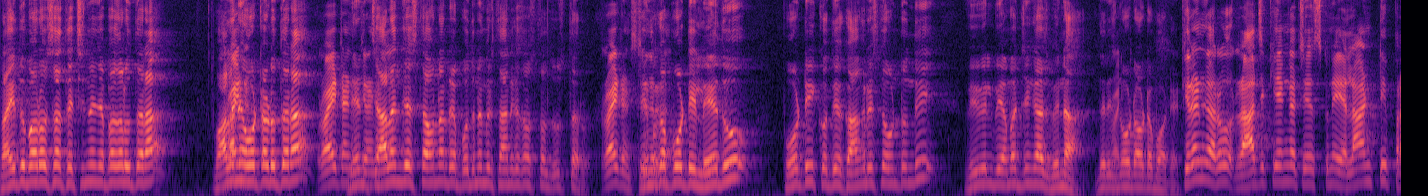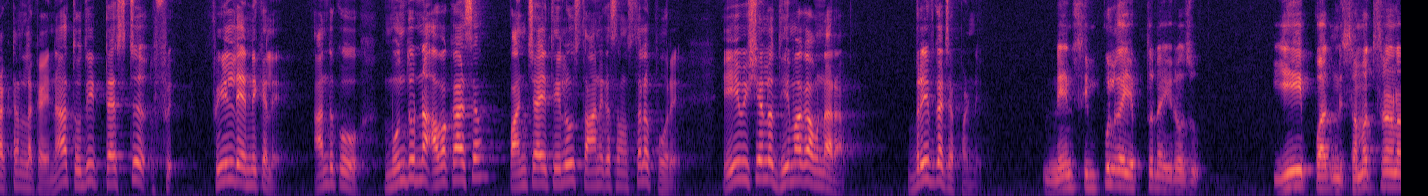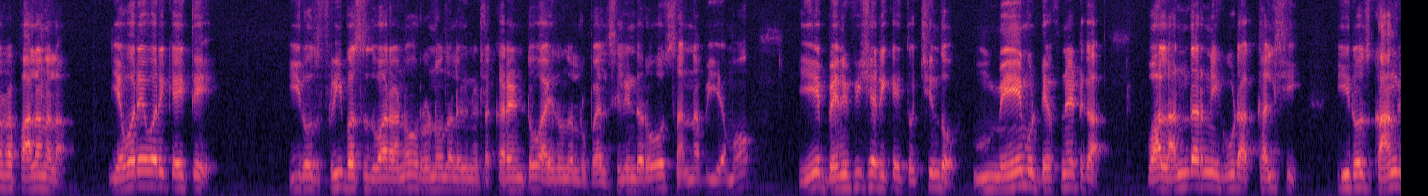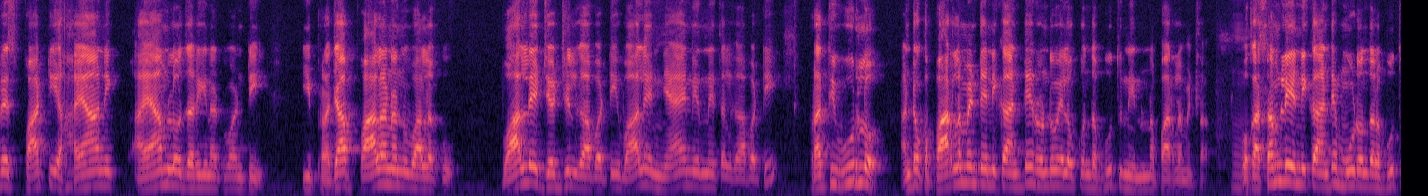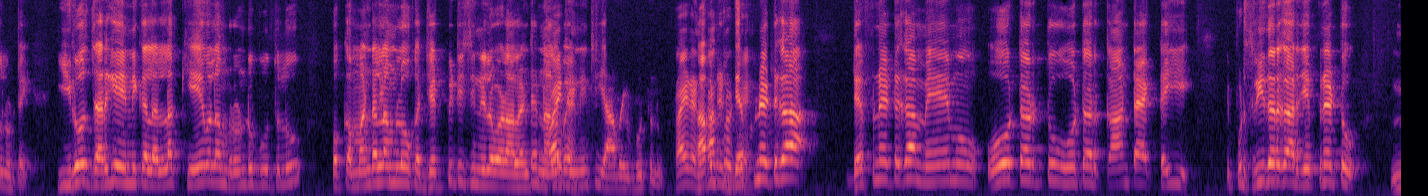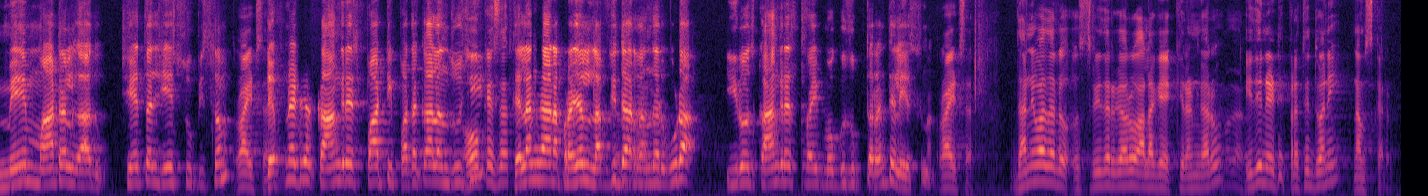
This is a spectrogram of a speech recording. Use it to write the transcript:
రైతు భరోసా తెచ్చిందని చెప్పగలుగుతారా? వాళ్ళనే. ఓట్లు అడుగుతారా నేను. ఛాలెంజ్ చేస్తా ఉన్నాను రేపు పొద్దున మీరు స్థానిక సంస్థలు చూస్తారు. రైట్ అండ్ త్రిముఖ పోటీ లేదు పోటీ కొద్దిగా కాంగ్రెస్తో ఉంటుంది we will be emerging as winner there is no doubt about it Kiran గారు రాజకీయంగా చేసుకునే ఎలాంటి ప్రకటనలకైనా తుది టెస్ట్ ఫీల్డ్ ఎన్నికలే. అందుకు ముందున్న అవకాశం పంచాయతీలు స్థానిక సంస్థల పోరే. ఈ విషయంలో ధీమాగా ఉన్నారా? బ్రీఫ్గా చెప్పండి. నేను సింపుల్గా చెప్తున్నా ఈరోజు ఈ ప సంవత్సరాల పాలనల ఎవరెవరికైతే ఈరోజు ఫ్రీ బస్సు ద్వారానో రెండు వందల యూనిట్ల కరెంటు ఐదు వందల రూపాయల సిలిండరో సన్న బియ్యమో ఏ బెనిఫిషరీకి అయితే వచ్చిందో మేము డెఫినెట్గా వాళ్ళందరినీ కూడా కలిసి ఈరోజు కాంగ్రెస్ పార్టీ హయాని హయాంలో జరిగినటువంటి ఈ ప్రజా పాలనను వాళ్ళకు వాళ్ళే జడ్జిలు కాబట్టి వాళ్ళే న్యాయ నిర్ణేతలు కాబట్టి ప్రతి ఊర్లో అంటే ఒక పార్లమెంట్ ఎన్నిక అంటే రెండు వేల ఒక వంద బూతులు నేనున్న పార్లమెంట్లో. ఒక అసెంబ్లీ ఎన్నిక అంటే మూడు వందల బూతులు ఉంటాయి. ఈ రోజు జరిగే ఎన్నికలల్లో కేవలం రెండు బూతులు ఒక మండలంలో ఒక జెడ్పీటీసీ నిలబడాలంటే నలభై. నుంచి యాభై బూతులు. కాబట్టి డెఫినెట్గా డెఫినెట్గా మేము ఓటర్ టు ఓటర్ కాంటాక్ట్ అయ్యి ఇప్పుడు శ్రీధర్ గారు చెప్పినట్టు మేం మాటలు కాదు చేతలు చేసి చూపిస్తాం. డెఫినెట్గా కాంగ్రెస్ పార్టీ పథకాలను చూసి తెలంగాణ ప్రజలు లబ్ధిదారులందరూ కూడా ఈ రోజు కాంగ్రెస్ వైపు మొగ్గు చూపుతారని తెలియజేస్తున్నారు. రైట్ సార్ ధన్యవాదాలు శ్రీధర్ గారు అలాగే కిరణ్ గారు. ఇది నేటి ప్రతిధ్వని. నమస్కారం.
